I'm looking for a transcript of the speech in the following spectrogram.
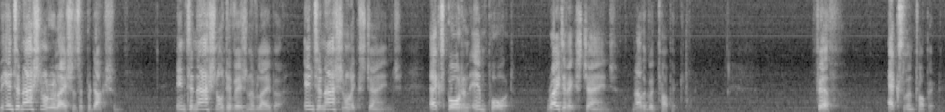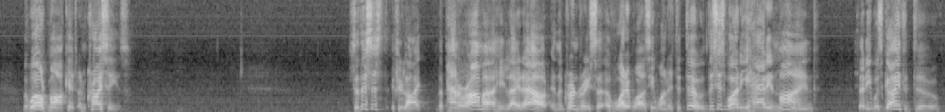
the international relations of production, international division of labour, international exchange, export and import, rate of exchange, another good topic. Fifth, excellent topic, the world market and crises. So this is, if you like, the panorama he laid out in the Grundrisse of what it was he wanted to do. This is what he had in mind that he was going to do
